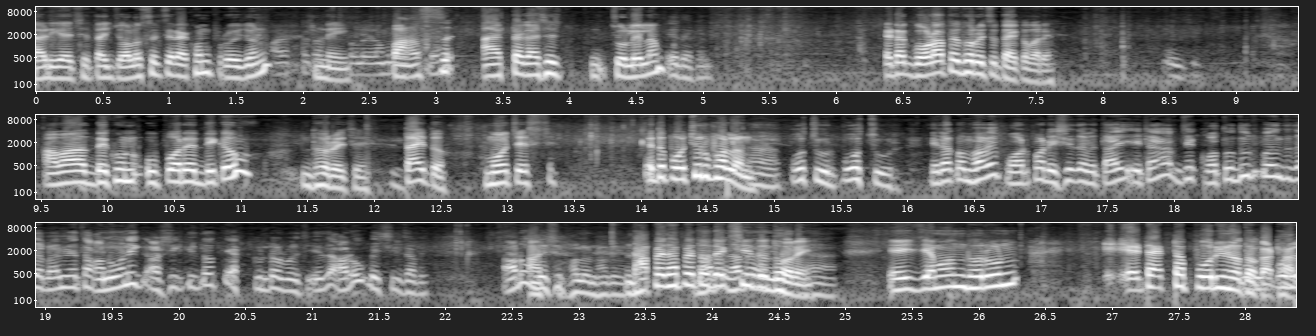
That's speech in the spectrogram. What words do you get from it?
দাঁড়িয়ে আছে তাই জলসেচের এখন প্রয়োজন নেই। পাশ একটা গাছে চলে এলাম। এই দেখেন এটা গোড়াতে ধরেছে তো একেবারে। আবার দেখুন উপরের দিকেও ধরেছে। তাই তো? মোচ এসছে। এ তো প্রচুর ফলন। হ্যাঁ প্রচুর প্রচুর। এরকম ভাবে পরপর এসে যাবে। তাই এটা যে কত দূর পর্যন্ত যাবে আমি এটা আনুমানিক আশি কিলো এক কুইন্টাল বলছি। এটা আরও বেশি যাবে আরও বেশি ফলন হবে। ধাপে ধাপে তো দেখছি তো ধরে। হ্যাঁ। এই যেমন ধরুন এটা একটা পরিণত কাঁঠাল।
